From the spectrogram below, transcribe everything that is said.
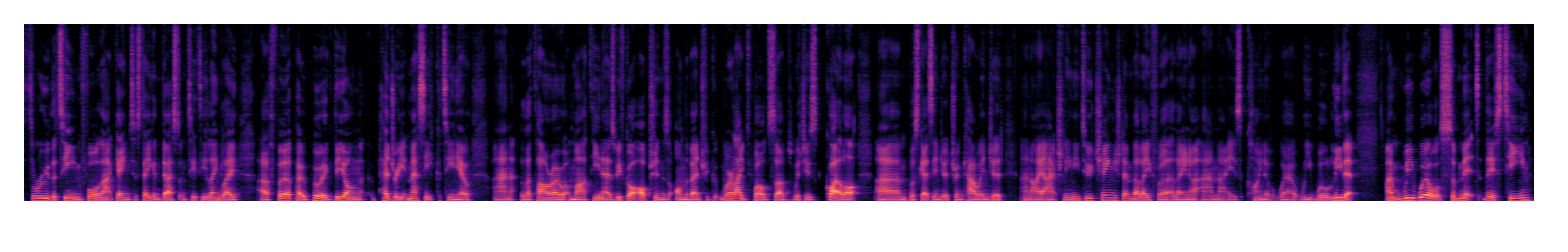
through the team for that game Ter Stegen Dest Umtiti Lenglet, uh, Firpo, Puig, De Jong, Pedri, Messi, Coutinho, and Lautaro Martinez. We've got options on the bench. We're allowed 12 subs, which is quite a lot. Um, Busquets injured, Trincao injured, and I actually need to change Dembele for Aleñá, and that is kind of where we will leave it. And we will submit this team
